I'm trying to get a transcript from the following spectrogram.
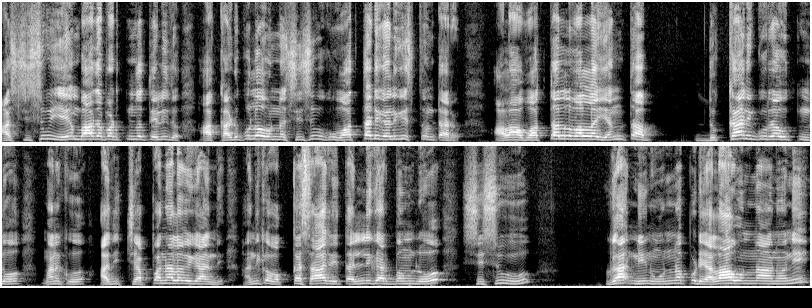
ఆ శిశువు ఏం బాధపడుతుందో తెలీదు. ఆ కడుపులో ఉన్న శిశువుకు ఒత్తిడి కలిగిస్తుంటారు. అలా ఒత్తల వల్ల ఎంత దుఃఖానికి గురవుతుందో మనకు అది చెప్పనలవిగా ఉంది అందుకే ఒక్కసారి తల్లి గర్భంలో శిశువు గా నేను ఉన్నప్పుడు ఎలా ఉన్నాను అని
